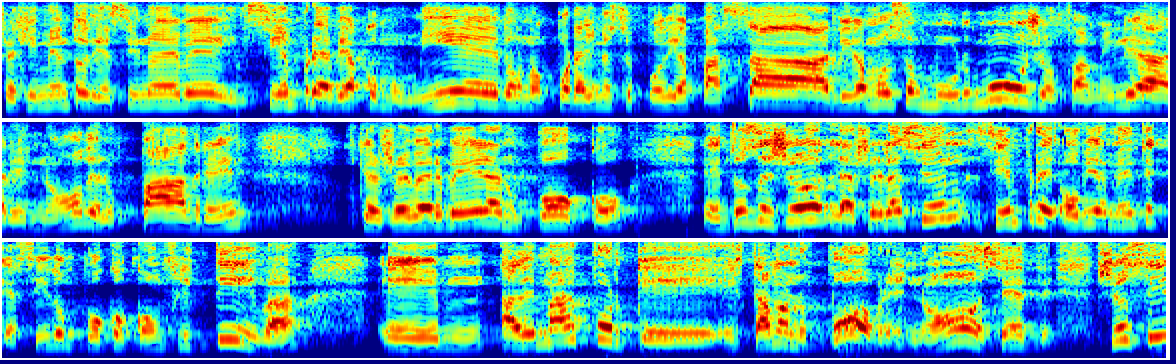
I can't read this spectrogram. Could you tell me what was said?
regimiento 19 y siempre había como miedo, no por ahí no se podía pasar, digamos esos murmullos familiares, ¿no? De los padres que reverberan un poco. Entonces yo, la relación siempre, obviamente que ha sido un poco conflictiva, em, además porque estaban los pobres, ¿no? O sea, yo sí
